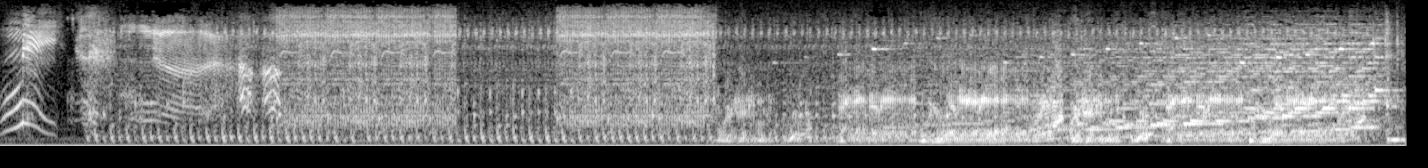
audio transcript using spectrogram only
me!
